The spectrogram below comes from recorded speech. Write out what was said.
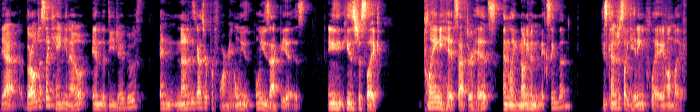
Yeah, they're all just like hanging out in the DJ booth, and none of these guys are performing. Only only Zack Bia is, and he, he's just like playing hits after hits and like not even mixing them. He's kind of just like hitting play on like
